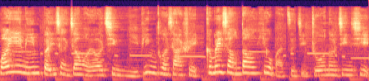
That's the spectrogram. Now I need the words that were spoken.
王彦霖本想将王耀庆一并拖下水，可没想到又把自己捉弄进去。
